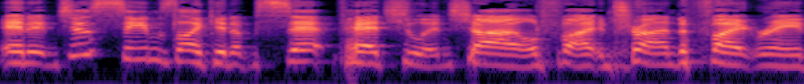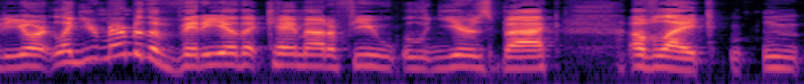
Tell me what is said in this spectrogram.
And it just seems like an upset, petulant child fight trying to fight Randy Orton. Like you remember the video that came out a few years back of like m-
